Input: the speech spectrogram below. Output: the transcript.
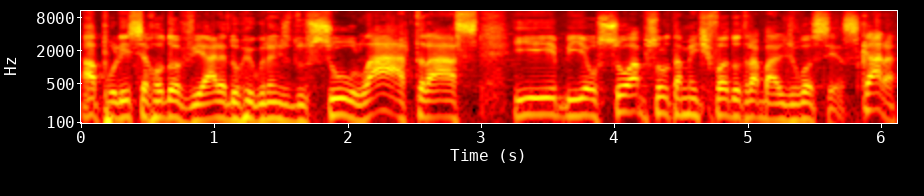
a Polícia Rodoviária do Rio Grande do Sul lá atrás. E, e eu sou absolutamente fã do trabalho de vocês. Cara,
